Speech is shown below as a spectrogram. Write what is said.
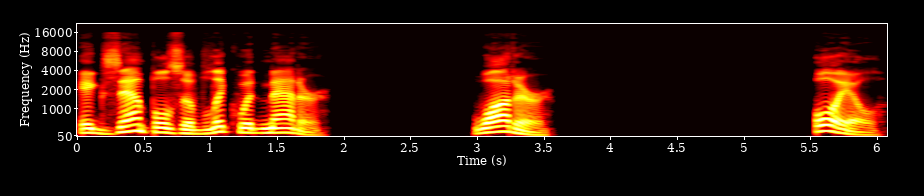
Examples of liquid matter. Water, oil,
